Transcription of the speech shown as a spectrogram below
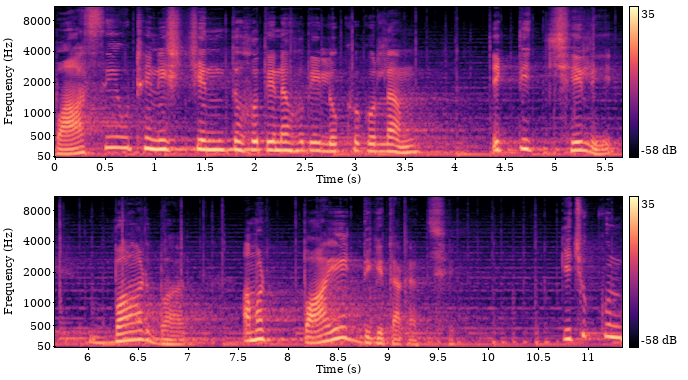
বাসে উঠে নিশ্চিন্ত হতে না হতেই লক্ষ্য করলাম, একটি ছেলে বারবার আমার পায়ের দিকে তাকাচ্ছে। কিছুক্ষণ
